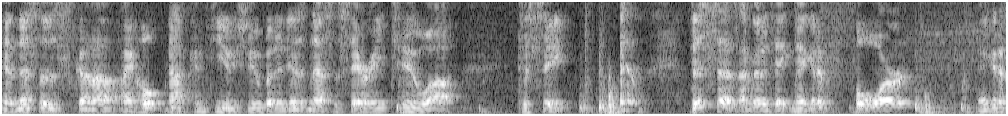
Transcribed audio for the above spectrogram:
And this is gonna, I hope, not confuse you, but it is necessary to uh, to see. This says I'm going to take negative four, negative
